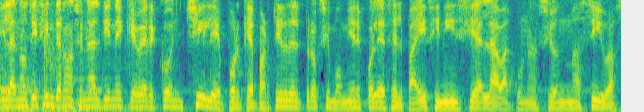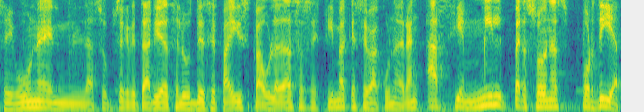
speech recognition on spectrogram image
Y la noticia internacional tiene que ver con Chile, porque a partir del próximo miércoles el país inicia la vacunación masiva. Según la subsecretaria de Salud de ese país, Paula Daza, se estima que se vacunarán a 100.000 personas por día.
